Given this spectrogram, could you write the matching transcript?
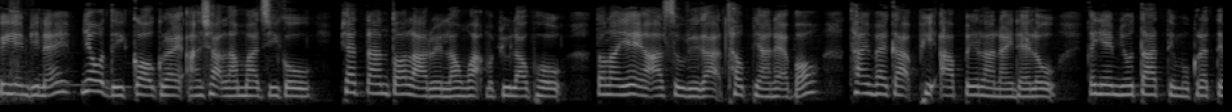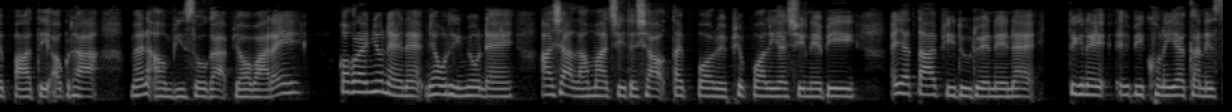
ကရင်ပြည်နယ်မြောက်ဝတီကော့ဂရိတ်အာရှလမ်းမကြီးကိုဖြတ်တန်းသွားလာတွေလောင်ဝမပြူလောက်ဖို့တော်လန်ရဲ့အားစုတွေကထောက်ပြန်တဲ့အပေါ်ထိုင်းဘက်ကဖိအားပေးလာနိုင်တယ်လို့ကရင်မျိုးသားဒီမိုကရက်တစ်ပါတီဥက္ကဋ္ဌမန်အောင်ဘီဆိုကပြောပါတယ်။ကော့ကရိတ်မြို့နယ်နဲ့မြောက်ဝတီမြို့နယ်အာရှလမ်းမကြီးတလျှောက်တိုက်ပွဲတွေဖြစ်ပွားရရှိနေပြီးအယက်သားပြည်သူတွေအနေနဲ့ ဒီကနေ့ AB 9ရက်ကနေစ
